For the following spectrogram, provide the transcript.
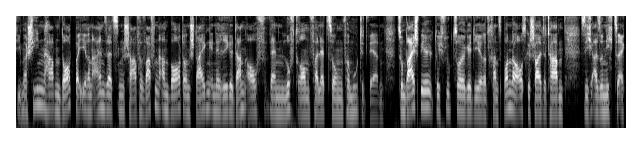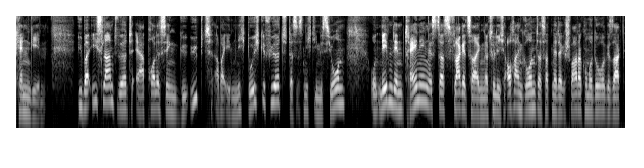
Die Maschinen haben dort bei ihren Einsätzen scharfe Waffen an Bord und steigen in der Regel dann auf, wenn Luftraumverletzungen vermutet werden. Zum Beispiel durch Flugzeuge, die ihre Transponder ausgeschaltet haben, sich also nicht zu erkennen geben. Über Island wird Air Policing geübt, aber eben nicht durchgeführt. Das ist nicht die Mission. Und neben dem Training ist das Flaggezeigen natürlich auch ein Grund. Das hat mir der Geschwaderkommodore gesagt.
